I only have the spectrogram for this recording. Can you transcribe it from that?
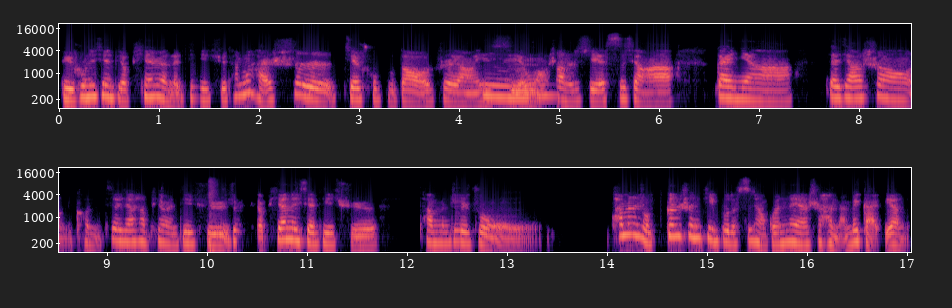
比如说那些比较偏远的地区，他们还是接触不到这样一些网上的这些思想啊、概念啊，再加上可能再加上偏远地区就比较偏的一些地区，他们这种他们这种根深蒂固的思想观念是很难被改变的。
